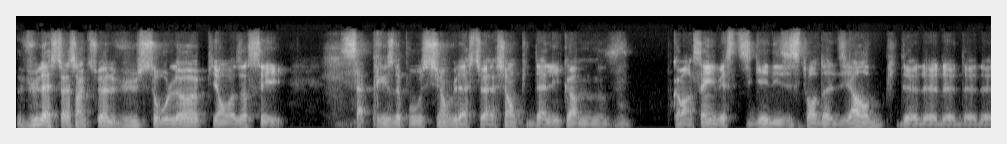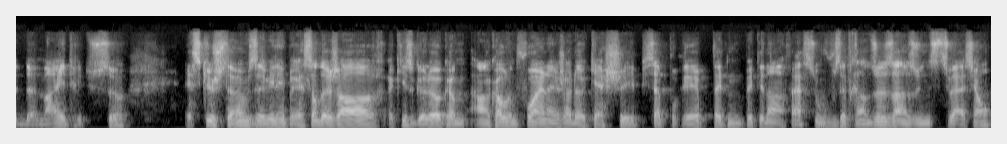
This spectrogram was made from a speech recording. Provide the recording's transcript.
vu la situation actuelle, vu Sola, puis on va dire c'est sa prise de position, vu la situation, puis d'aller comme vous commencer à investiguer des histoires de diable, puis de, de, de, de, de- de maîtres et tout ça. Est-ce que justement vous avez l'impression de genre, OK, ce gars-là, comme encore une fois, un agenda caché, puis ça pourrait peut-être nous péter dans la face, ou vous êtes rendu dans une situation,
